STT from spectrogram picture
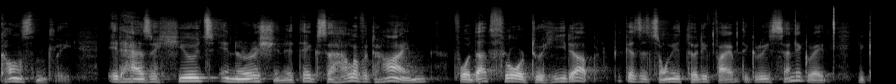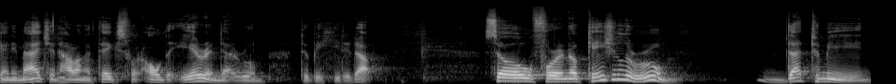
constantly. It has a huge inertia. It takes a hell of a time for that floor to heat up because it's only 35 degrees centigrade. You can imagine how long it takes for all the air in that room to be heated up. So for an occasional room, that to me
